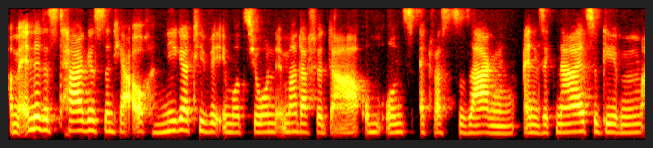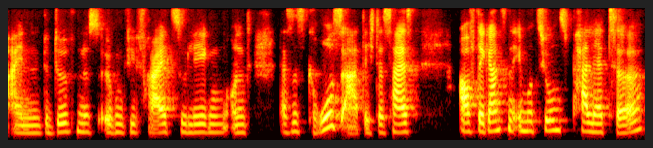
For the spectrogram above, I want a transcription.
am Ende des Tages sind ja auch negative Emotionen immer dafür da, um uns etwas zu sagen, ein Signal zu geben, ein Bedürfnis irgendwie freizulegen. Und das ist großartig. Das heißt, auf der ganzen Emotionspalette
